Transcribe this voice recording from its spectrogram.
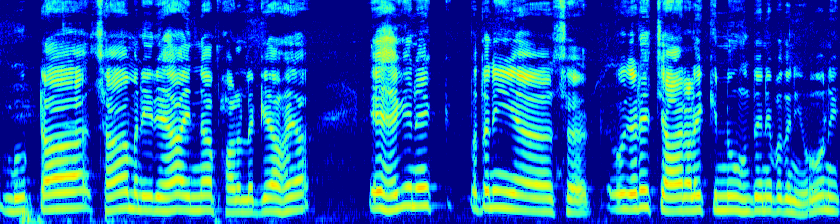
ਬੂਟਾ ਸਾਂਭ ਨਹੀਂ ਰਿਹਾ, ਇੰਨਾ ਫਲ ਲੱਗਿਆ ਹੋਇਆ। ਇਹ ਹੈਗੇ ਨੇ, ਪਤਾ ਨਹੀਂ ਉਹ ਜਿਹੜੇ ਚਾਰ ਵਾਲੇ ਕਿੰਨੂ ਹੁੰਦੇ ਨੇ, ਪਤਾ ਨਹੀਂ, ਉਹ ਨੇ।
